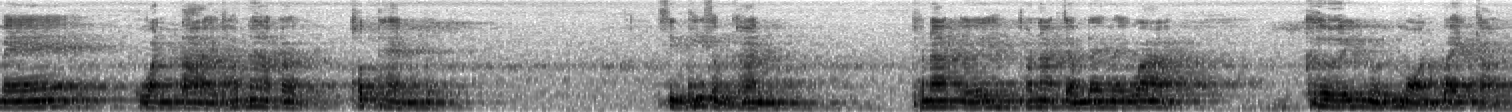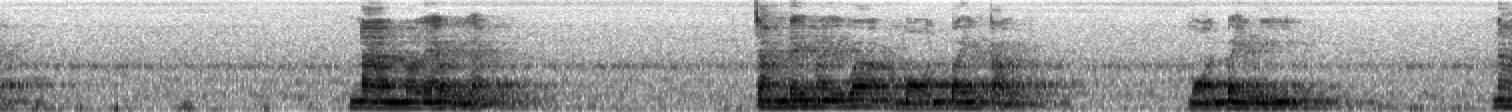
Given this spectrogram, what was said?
แม้วันตายพ่อนาคก็ทดแทนหมดสิ่งที่สำคัญพระนาคเอ๋ยพระนาคจำได้ไหมว่า เคยหนุนหมอนใบเก่า นานมาแล้วหรือยังจำได้ไหมว่าหมอนใบเก่า หมอนใบนี้ หน้า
